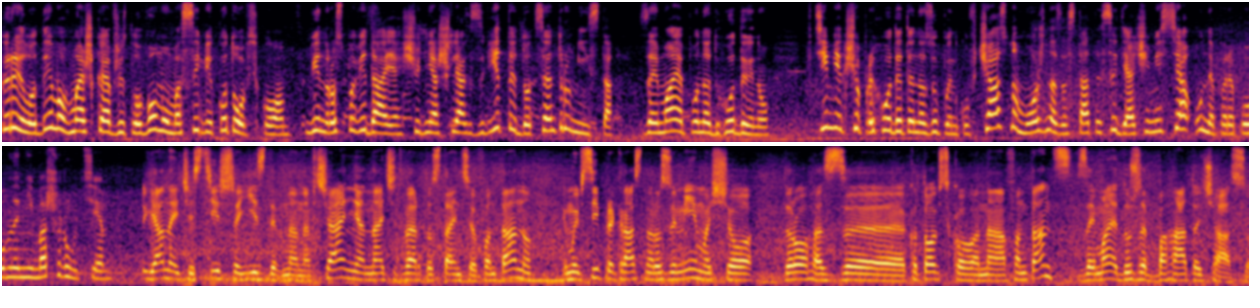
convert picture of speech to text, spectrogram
Кирило Димов мешкає в житловому масиві Котовського. Він розповідає, щодня шлях звідти до центру міста займає понад годину. Втім, якщо приходити на зупинку вчасно, можна застати сидячі місця у непереповненій маршрутці. Я найчастіше їздив на навчання на четверту станцію фонтану, і ми всі прекрасно розуміємо, що дорога з е, Котовського на фонтан займає дуже багато часу.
